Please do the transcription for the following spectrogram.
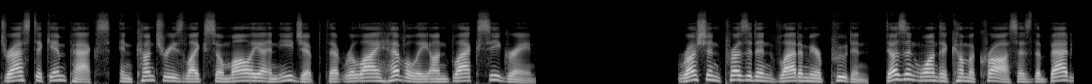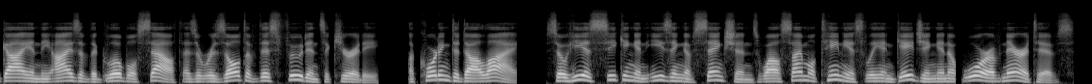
drastic impacts in countries like Somalia and Egypt that rely heavily on Black Sea grain. Russian President Vladimir Putin doesn't want to come across as the bad guy in the eyes of the global south as a result of this food insecurity, according to Dalay, so he is seeking an easing of sanctions while simultaneously engaging in a war of narratives.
